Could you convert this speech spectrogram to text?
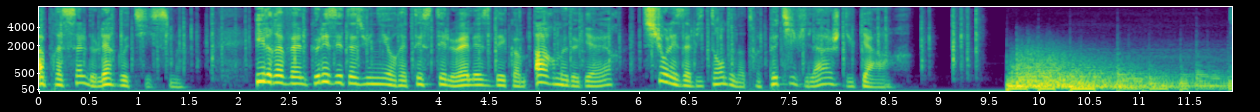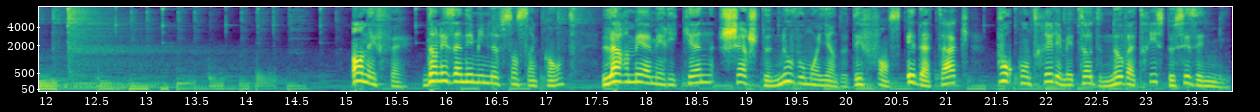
après celle de l'ergotisme. Il révèle que les États-Unis auraient testé le LSD comme arme de guerre sur les habitants de notre petit village du Gard. En effet, dans les années 1950, l'armée américaine cherche de nouveaux moyens de défense et d'attaque pour contrer les méthodes novatrices de ses ennemis.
